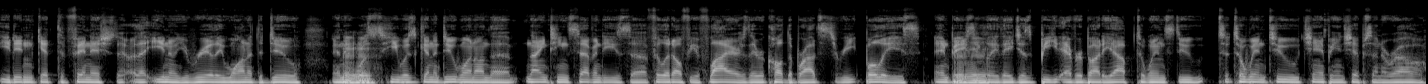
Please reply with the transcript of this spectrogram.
you didn't get to finish that, that you know you really wanted to do, and Mhm. it was he was going to do one on the 1970s uh, Philadelphia Flyers. They were called the Broad Street Bullies, and Mm-hmm. basically they just beat everybody up to win stu- to, to win two championships in a row.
